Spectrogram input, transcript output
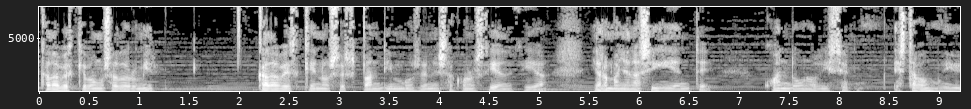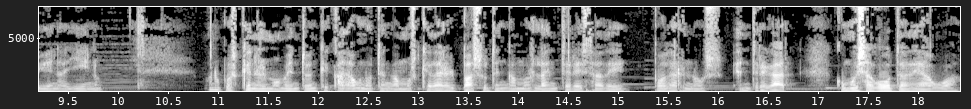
Cada vez que vamos a dormir, cada vez que nos expandimos en esa conciencia y a la mañana siguiente, cuando uno dice, estaba muy bien allí, ¿no? Bueno, pues que en el momento en que cada uno tengamos que dar el paso, tengamos la entereza de podernos entregar, como esa gota de agua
